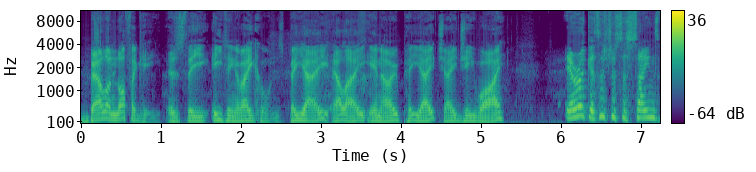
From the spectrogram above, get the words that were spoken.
Balanophagy is the eating of acorns. B A L A N O P H A G Y. Eric, is this just a Sains,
